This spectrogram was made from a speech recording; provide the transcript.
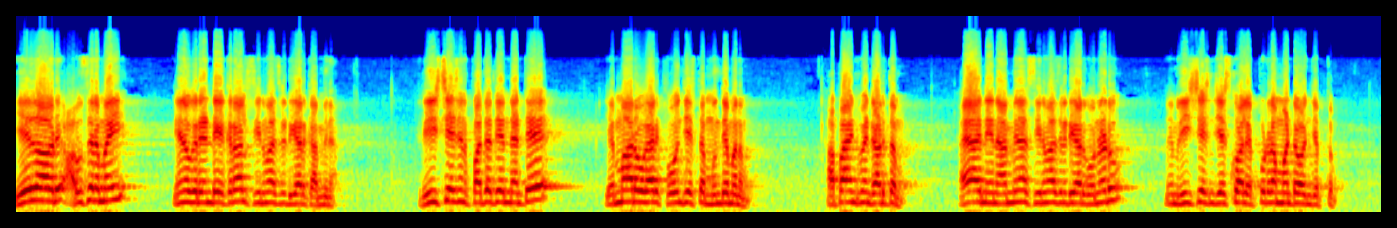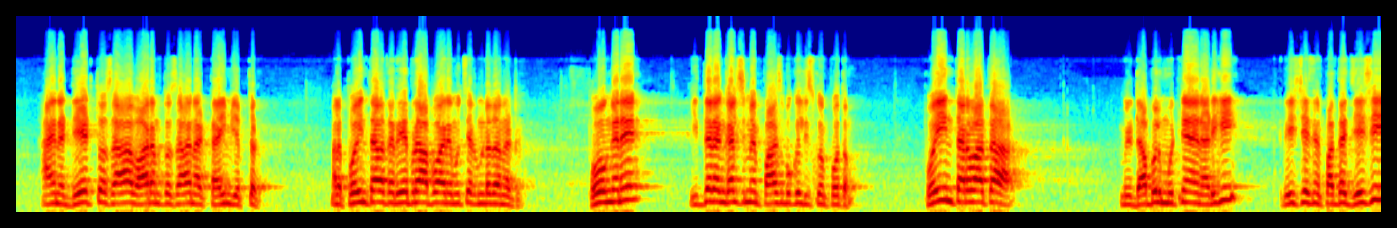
ఏదో అవసరమై నేను ఒక రెండు ఎకరాలు శ్రీనివాస్ రెడ్డి గారికి అమ్మిన. రిజిస్ట్రేషన్ పద్ధతి ఏంటంటే ఎంఆర్ఓ గారికి ఫోన్ చేస్తాం ముందే మనం. అపాయింట్మెంట్ అడుగుతాం. అయ్యా నేను అమ్మిన శ్రీనివాస్ రెడ్డి గారికి ఉన్నాడు మేము రిజిస్ట్రేషన్ చేసుకోవాలి ఎప్పుడు రమ్మంటావు అని చెప్తాం. ఆయన డేట్తో సహా వారంతో సహా నాకు టైం చెప్తాడు. మళ్ళీ పోయిన తర్వాత రేపు రాపో అనే ముచ్చట ఉండదు అన్నట్టు. పోగానే ఇద్దరం కలిసి మేము పాస్బుక్లు తీసుకొని పోతాం. పోయిన తర్వాత మీరు డబ్బులు ముట్టిన ఆయన అడిగి రిజిస్ట్రేషన్ పద్ధతి చేసి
